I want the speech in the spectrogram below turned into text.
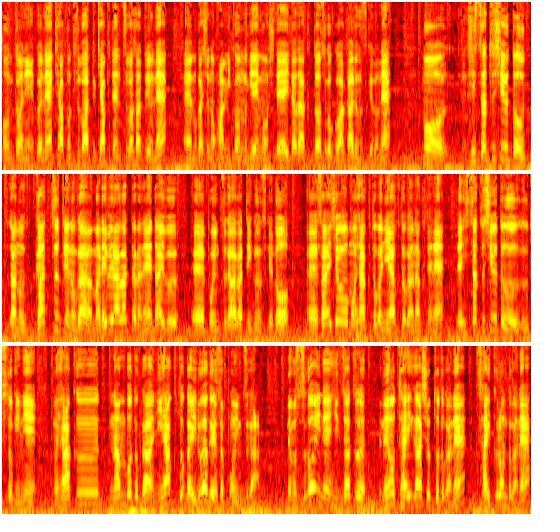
本当に。これね、キャプツバって、キャプテン翼っていうね、えー、昔のファミコンのゲームをしていただくとすごくわかるんですけどね。もう、必殺シュートをあの、ガッツっていうのが、まあ、レベル上がったらね、だいぶ、えー、ポイントが上がっていくんですけど、えー、最初もう100とか200とかなくてね、必殺シュートを打つときに、もう100何歩とか200とかいるわけですよ、ポイントが。でもすごいね、必殺、ネオタイガーショットとかね、サイクロンとかね、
